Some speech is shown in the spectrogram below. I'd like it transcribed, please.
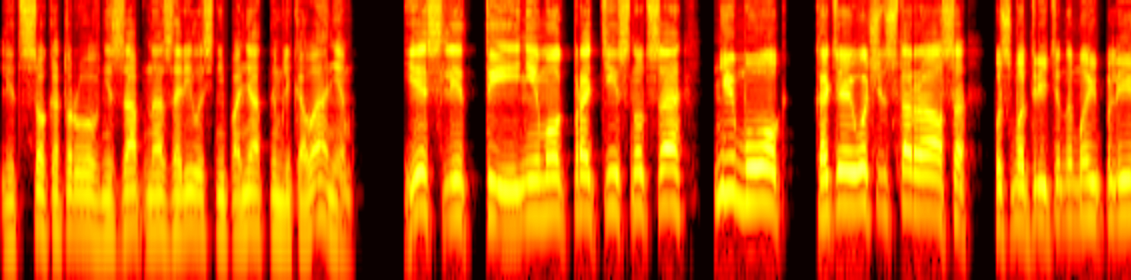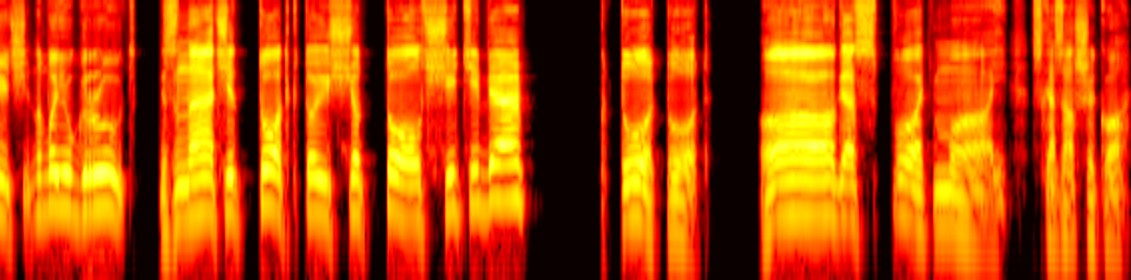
лицо которого внезапно озарилось непонятным ликованием, — если ты не мог протиснуться, не мог, хотя и очень старался. Посмотрите на мои плечи, на мою грудь. Значит, тот, кто еще толще тебя? Кто тот? О, Господь мой, сказал Шико.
